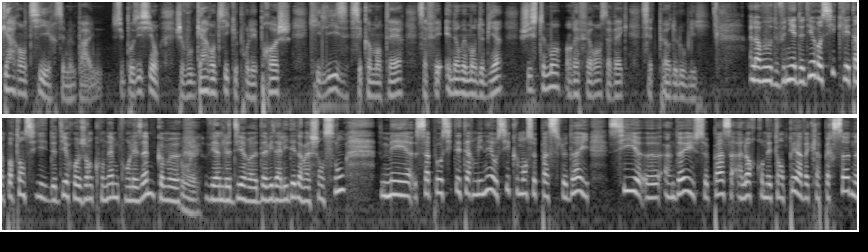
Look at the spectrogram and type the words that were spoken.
garantir, c'est même pas une supposition, je vous garantis que pour les proches qui lisent ces commentaires, ça fait énormément de bien, justement en référence avec cette peur de l'oubli. Alors vous veniez de dire aussi qu'il est important aussi de dire aux gens qu'on aime qu'on les aime, comme euh, oui. vient de le dire euh, David Hallyday dans la chanson, mais ça peut aussi déterminer aussi comment se passe le deuil. Si euh, un deuil se passe alors qu'on est en paix avec la personne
